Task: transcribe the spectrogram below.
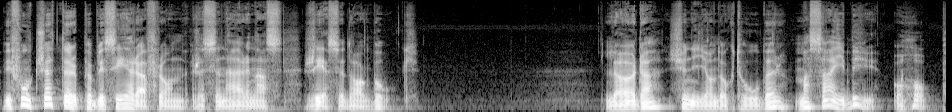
Vi fortsätter publicera från resenärernas resedagbok. Lördag 29 oktober Masaiby och hopp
